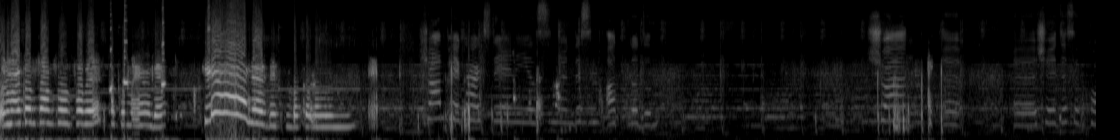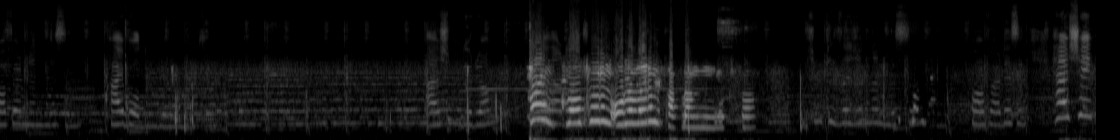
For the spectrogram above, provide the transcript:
Benim arkam Samsun Sabe, takılmaya be. Ya neredesin bakalım? Şu an kayboldun. Şu an e, e, şeydesin, kuaförün önündesin. Kayboldun göremiyorum Aa, şimdi görüyorum. Sen kuaförün oraları mı saklandın yoksa? Şimdi pizzacının önündesin. Kuafördesin. Her şey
